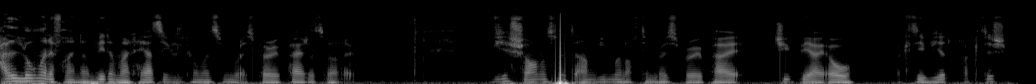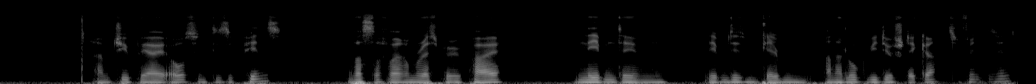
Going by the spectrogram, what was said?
Hallo meine Freunde und wieder mal herzlich willkommen zum Raspberry Pi Tutorial. Wir schauen uns heute an, wie man auf dem Raspberry Pi GPIO aktiviert praktisch. Am GPIO sind diese Pins, was auf eurem Raspberry Pi neben dem neben diesem gelben Analog-Videostecker zu finden sind.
